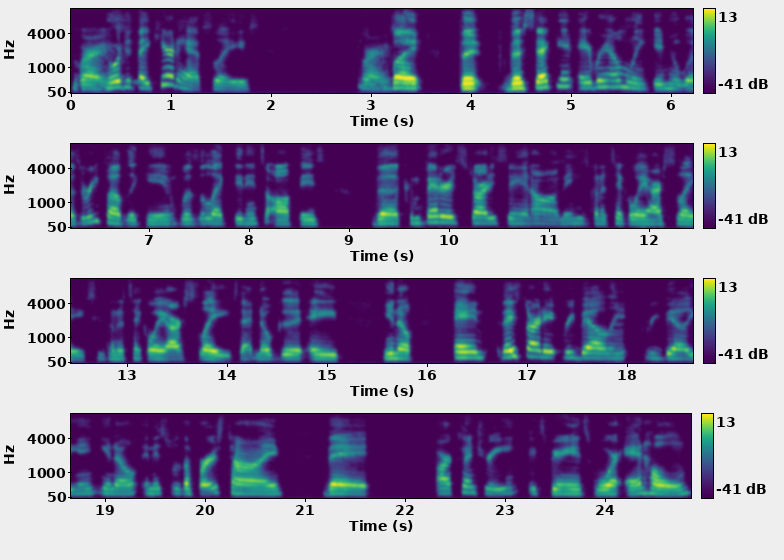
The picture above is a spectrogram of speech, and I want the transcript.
right. nor did they care to have slaves. Right. But the the second abraham lincoln who was a republican was elected into office the confederates started saying oh man he's going to take away our slaves. He's going to take away our slaves. That no good abe you know? And they started rebelling rebellion you know? And this was the first time that our country experienced war at home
